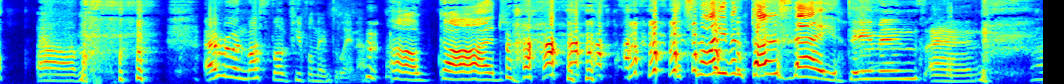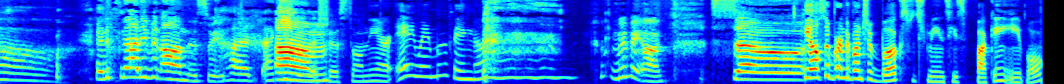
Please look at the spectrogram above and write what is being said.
um, everyone must love people named Elena. Oh God. it's not even Thursday. Damons and Oh, and it's not even on this week. God, I can't believe Um, that show's still in the air. Anyway, moving on. Moving on. So he also burned a bunch of books, which means he's fucking evil.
